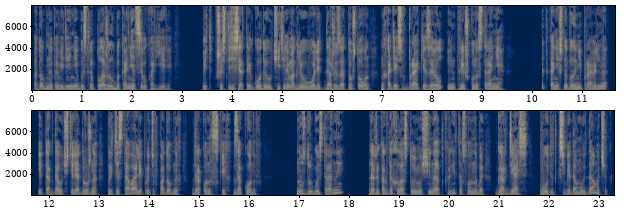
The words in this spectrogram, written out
подобное поведение быстро положил бы конец его карьере. Ведь в 60-е годы учителя могли уволить даже за то, что он, находясь в браке, завел интрижку на стороне. Это, конечно, было неправильно, и тогда учителя дружно протестовали против подобных драконовских законов. Но, с другой стороны, даже когда холостой мужчина открыто, словно бы гордясь, водит к себе домой дамочек,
